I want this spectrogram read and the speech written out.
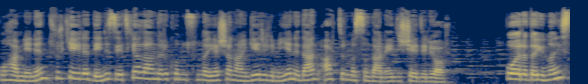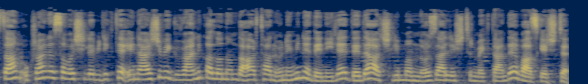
Bu hamlenin Türkiye ile deniz yetki alanları konusunda yaşanan gerilimi yeniden arttırmasından endişe ediliyor. Bu arada Yunanistan, Ukrayna Savaşı ile birlikte enerji ve güvenlik alanında artan önemi nedeniyle Dede Ağaç Limanı'nı özelleştirmekten de vazgeçti.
